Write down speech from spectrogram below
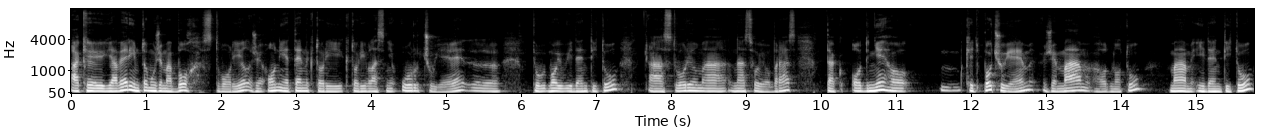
ak ja verím tomu, že ma Boh stvoril, že On je ten, ktorý, ktorý vlastne určuje e, tú moju identitu a stvoril ma na svoj obraz, tak od Neho, keď počujem, že mám hodnotu, mám identitu,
